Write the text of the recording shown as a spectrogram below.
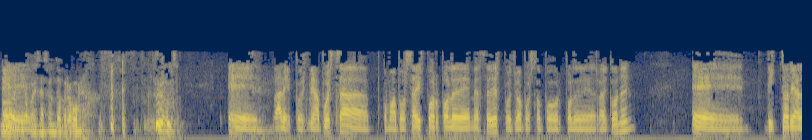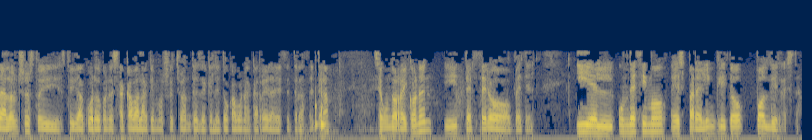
no lo Eh. decía por ese asunto, pero bueno. Eh, vale, pues mi apuesta, como apostáis por pole de Mercedes, pues yo apuesto por pole de Raikkonen. Eh, victoria de Alonso, estoy, estoy de acuerdo con esa cábala que hemos hecho antes de que le toca buena carrera, etcétera, etcétera. Segundo Raikkonen y tercero Vettel. Y el undécimo es para el ínclito Paul Di Resta.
